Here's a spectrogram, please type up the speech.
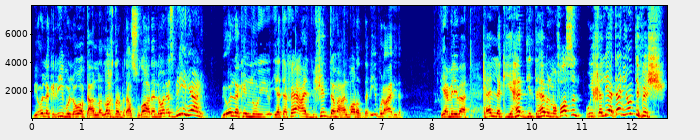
بيقول لك الريفو اللي هو بتاع ال- الأخضر بتاع الصداع ده اللي هو الأسبرين يعني. بيقول لك إنه يتفاعل بشدة مع المرض ده. ريفو العادي ده. يعمل إيه بقى؟ قال لك يهدي التهاب المفاصل ويخليها تاني يوم تفش.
